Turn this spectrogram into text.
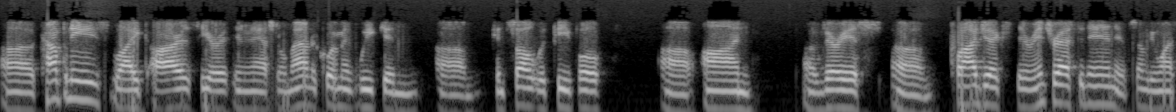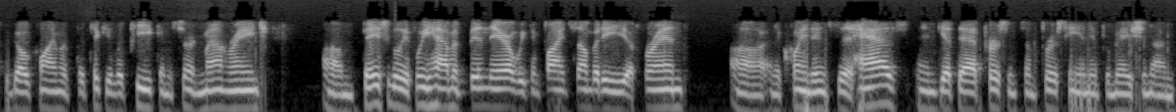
uh, companies like ours here at International Mountain Equipment. We can um, consult with people uh, on uh, various um, projects they're interested in. If somebody wants to go climb a particular peak in a certain mountain range, um, basically, if we haven't been there, we can find somebody, a friend, uh, an acquaintance that has, and get that person some firsthand information on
